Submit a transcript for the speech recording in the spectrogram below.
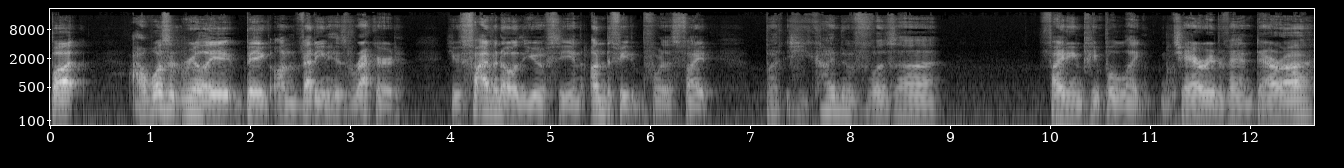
but I wasn't really big on vetting his record. He was 5 0 in the UFC and undefeated before this fight, but he kind of was uh, fighting people like Jared Vanderaa,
